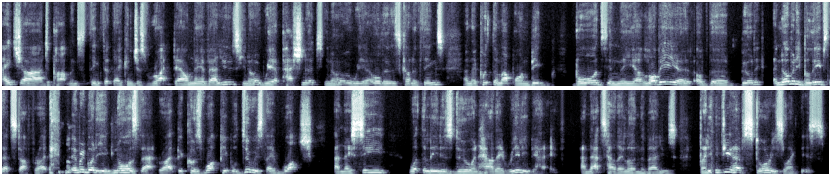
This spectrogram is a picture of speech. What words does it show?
HR departments think that they can just write down their values. You know, we are passionate, you know, we are all those kind of things, and they put them up on big boards in the uh, lobby uh, of the building. And nobody believes that stuff, right? Everybody ignores that, right? Because what people do is they watch and they see what the leaders do and how they really behave. And that's how they learn the values. But if you have stories like this,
